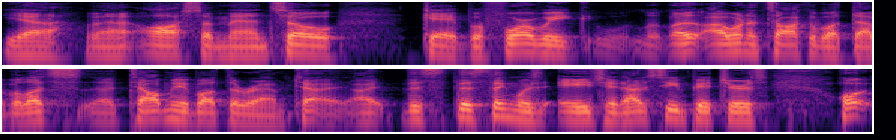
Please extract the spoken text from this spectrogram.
Yeah, awesome, man. So, okay, before we, I want to talk about that, but let's uh, tell me about the RAM. Tell, I, this this thing was ancient. I've seen pictures. Oh,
